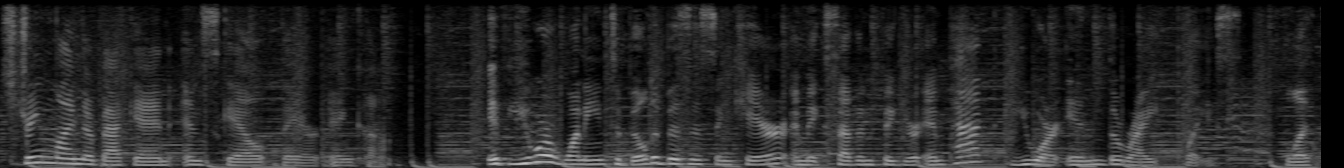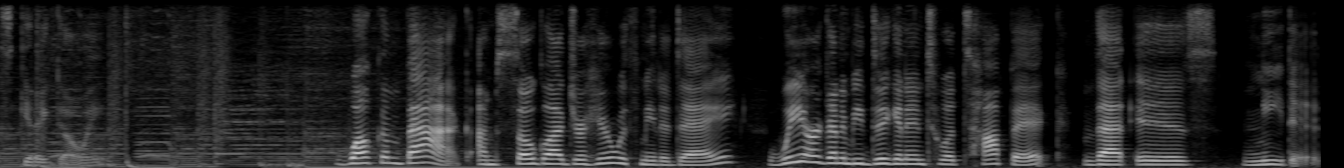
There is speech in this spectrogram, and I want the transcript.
streamline their back end, and scale their income. If you are wanting to build a business in care and make seven figure impact, you are in the right place. Let's get it going. Welcome back. I'm so glad you're here with me today. We are going to be digging into a topic that is needed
